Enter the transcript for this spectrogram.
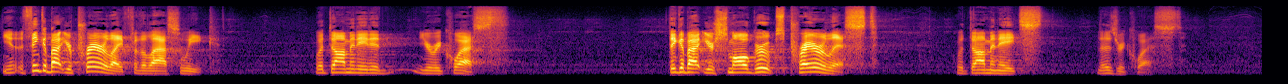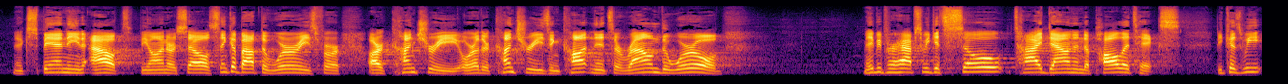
You know, think about your prayer life for the last week. What dominated your requests? Think about your small groups prayer list. What dominates those requests? And expanding out beyond ourselves. Think about the worries for our country or other countries and continents around the world. Maybe perhaps we get so tied down into politics because we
